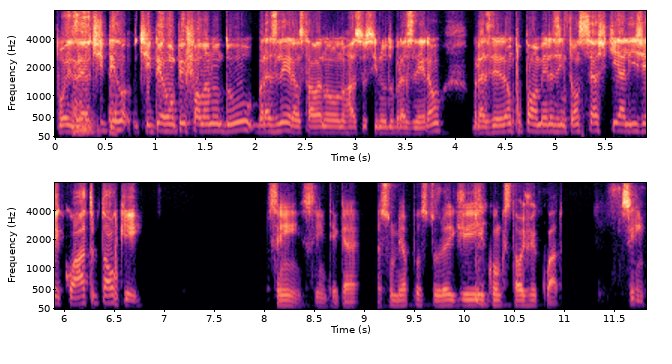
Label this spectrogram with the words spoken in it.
pois é, eu te, interrompi, te interrompi falando do Brasileirão. Você estava no, no, raciocínio do Brasileirão. Brasileirão pro Palmeiras, então você acha que ali G4 tá ok? Sim, sim, tem que assumir a postura de conquistar o G4. Sim.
